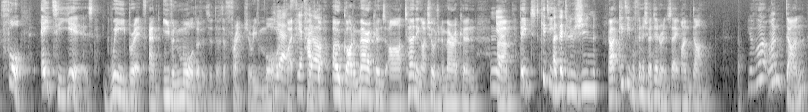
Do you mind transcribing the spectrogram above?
for. 80 years, we Brits and even more the, the, the French are even more Yes, horrified. yes, have got, oh God, Americans are turning our children American. Yeah. Um, they Kitty Avec le gin. uh, Kitty will finish her dinner and say, "I'm done." You know what? I'm done.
